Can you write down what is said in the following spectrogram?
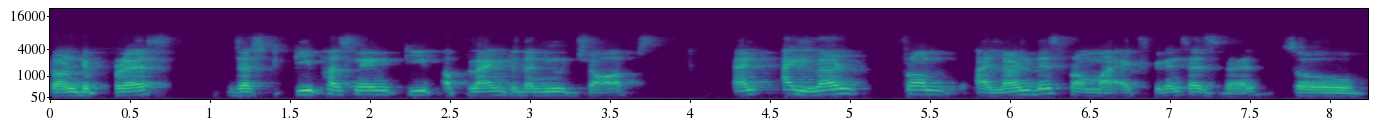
Don't depress. Just keep hustling, keep applying to the new jobs. And I learned from I learned this from my experience as well. So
